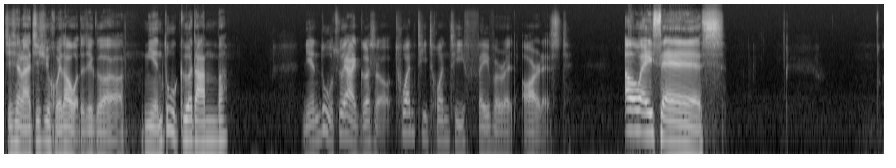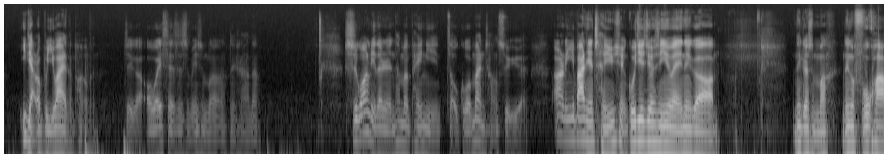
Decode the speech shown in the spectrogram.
接下来继续回到我的这个。年度歌单吧，年度最爱歌手，Twenty Twenty Favorite Artist，Oasis，一点都不意外的，朋友们，这个 Oasis 是没什么那啥的。时光里的人，他们陪你走过漫长岁月。二零一八年陈奕迅，估计就是因为那个那个什么那个浮夸，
